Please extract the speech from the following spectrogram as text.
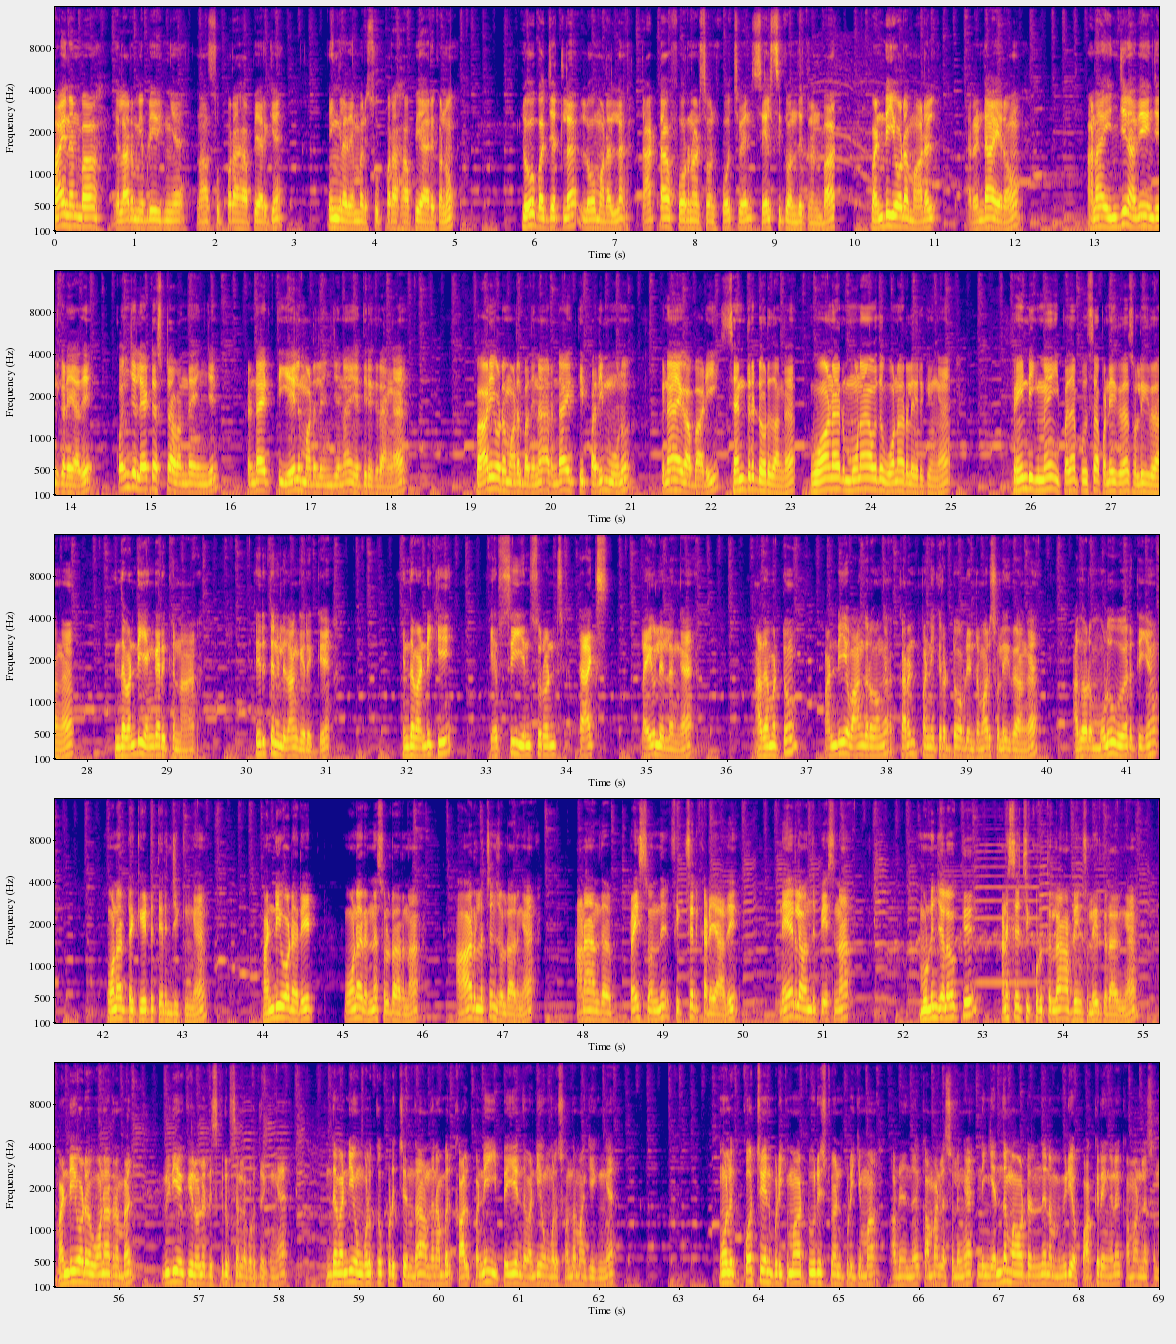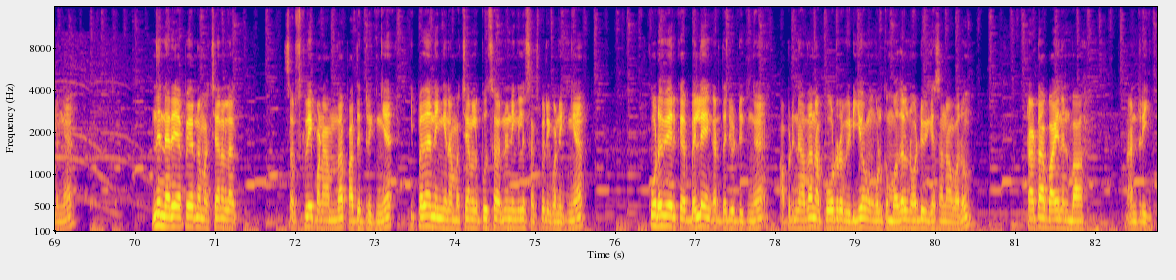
Hi நண்பா எல்லோரும் எப்படி இருக்கீங்க? நான் சூப்பராக ஹாப்பியாக இருக்கேன். நீங்கள் அதே மாதிரி சூப்பராக ஹாப்பியாக இருக்கணும். லோ பட்ஜெட்டில் லோ மாடலில் Tata four naught seven coach van சேல்ஸுக்கு வந்திருக்கு நண்பா. வண்டியோட மாடல் ரெண்டாயிரம். ஆனால் இன்ஜின் அதே இன்ஜின் கிடையாது. கொஞ்சம் லேட்டஸ்ட்டாக வந்த இன்ஜின் ரெண்டாயிரத்தி ஏழு மாடல் இன்ஜினாக ஏற்றிருக்கிறாங்க பாடியோட மாடல் பார்த்தீங்கன்னா ரெண்டாயிரத்தி பதிமூணு விநாயகா பாடி சென்ட்ரு டோர் தாங்க. ஓனர் மூணாவது ஓனரில் இருக்குங்க. பெயிண்டிங்குமே இப்போ தான் புதுசாக பண்ணியிருக்கிறதா சொல்லியிருக்கிறாங்க. இந்த வண்டி எங்கே இருக்குன்னா திருத்தணியில் தாங்க இருக்குது இந்த வண்டிக்கு எஃப்சி இன்சூரன்ஸ் டேக்ஸ் லைவில் இல்லைங்க. அதை மட்டும் வண்டியை வாங்குறவங்க கரண்ட் பண்ணிக்கிறட்டும் அப்படின்ற மாதிரி சொல்லியிருக்காங்க. அதோட முழு விவரத்தையும் ஓனர்கிட்ட கேட்டு தெரிஞ்சுக்குங்க. வண்டியோட ரேட் ஓனர் என்ன சொல்கிறாருன்னா ஆறு லட்சம் சொல்கிறாருங்க ஆனால் அந்த ப்ரைஸ் வந்து ஃபிக்ஸட் கிடையாது. நேரில் வந்து பேசினா முடிஞ்ச அளவுக்கு அனுசரித்து கொடுத்துடலாம் அப்படின்னு சொல்லியிருக்கிறாருங்க. வண்டியோட ஓனர் நம்பர் வீடியோ கீழே உள்ள டிஸ்கிரிப்ஷனில் கொடுத்துருக்குங்க. இந்த வண்டி உங்களுக்கு பிடிச்சிருந்தா அந்த நம்பருக்கு கால் பண்ணி இப்போயே இந்த வண்டியை உங்களுக்கு சொந்தமாக்கிக்கோங்க. உங்களுக்கு கோச் வேன் பிடிக்குமா டூரிஸ்ட் வேன் பிடிக்குமா அப்படின்னு கமெண்ட்டில் சொல்லுங்கள் நீங்கள் எந்த மாவட்டத்துலேருந்து நம்ம வீடியோ பார்க்குறீங்கன்னு கமெண்ட்டில் சொல்லுங்கள் இன்னும் நிறைய பேர் நம்ம சேனலை சப்ஸ்கிரைப் பண்ணாமல் தான் பார்த்துட்ருக்கீங்க. இப்போ தான் நீங்கள் நம்ம சேனல் புதுசாக இருந்தால் நீங்களும் சப்ஸ்கிரைப் பண்ணிக்கோங்க. கூடவே இருக்க பெல்லை எங்கே தட்டி விட்டுக்குங்க. அப்படின்னா தான் நான் போடுற வீடியோ உங்களுக்கு முதல் நோட்டிஃபிகேஷனாக வரும். டாட்டா பாய் நண்பா. நன்றி.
